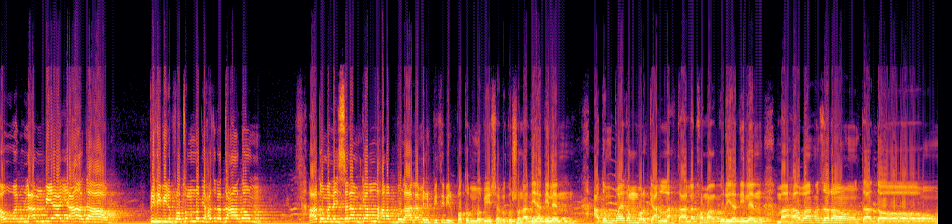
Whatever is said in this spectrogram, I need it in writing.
আউয়ালুল আম্বিয়া আদম। পৃথিবীর প্রথম নবী হযরত আদম। আদম আলাইহিস সালামকে আল্লাহ রাব্বুল আলামিন পৃথিবীর প্রথম নবী হিসাবে ঘোষণা দিয়া দিলেন। আদম পয়গম্বরকে আল্লাহ তালা ক্ষমা করিয়া দিলেন। মাহাবা হজরত আদম।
